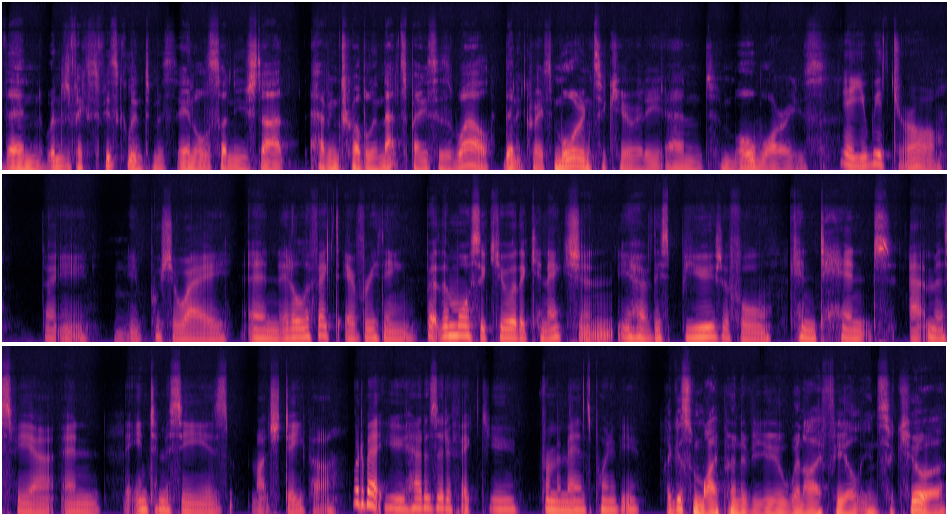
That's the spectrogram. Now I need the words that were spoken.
then when it affects physical intimacy, and all of a sudden you start having trouble in that space as well, then it creates more insecurity and more worries. Yeah, you withdraw, don't you? Mm. You push away and it'll affect everything. But the more secure the connection, you have this beautiful, content atmosphere and the intimacy is much deeper. What about you? How does it affect you from a man's point of view? I guess from my point of view, when I feel insecure,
